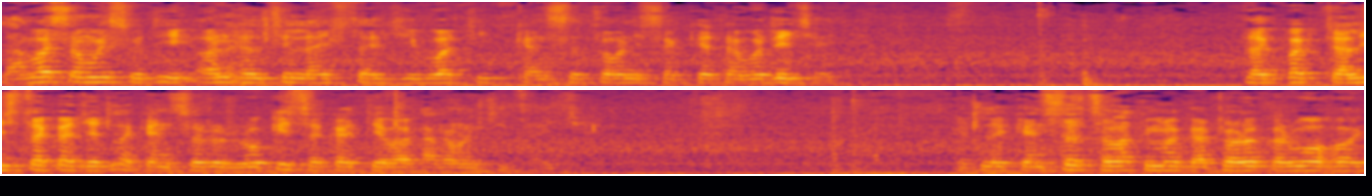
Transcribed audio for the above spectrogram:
લાંબા સમય સુધી અનહેલ્થી લાઈફસ્ટાઈલ જીવવાથી કેન્સર થવાની શક્યતા વધી જાય છે. લગભગ ચાલીસ ટકા જેટલા કેન્સરો રોકી શકાય તેવા કારણોથી થાય છે. એટલે કેન્સર થવાથીમાં ઘટાડો કરવો હોય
